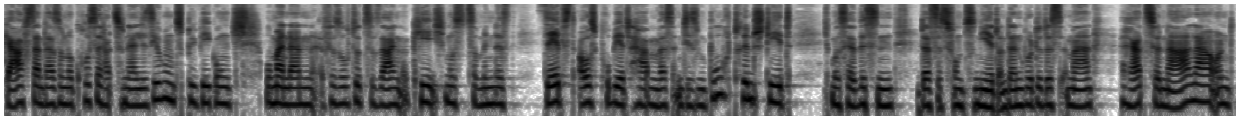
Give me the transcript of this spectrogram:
gab es dann da so eine große Rationalisierungsbewegung, wo man dann versuchte zu sagen, okay, ich muss zumindest selbst ausprobiert haben, was in diesem Buch drin steht. Ich muss ja wissen, dass es funktioniert. Und dann wurde das immer rationaler und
